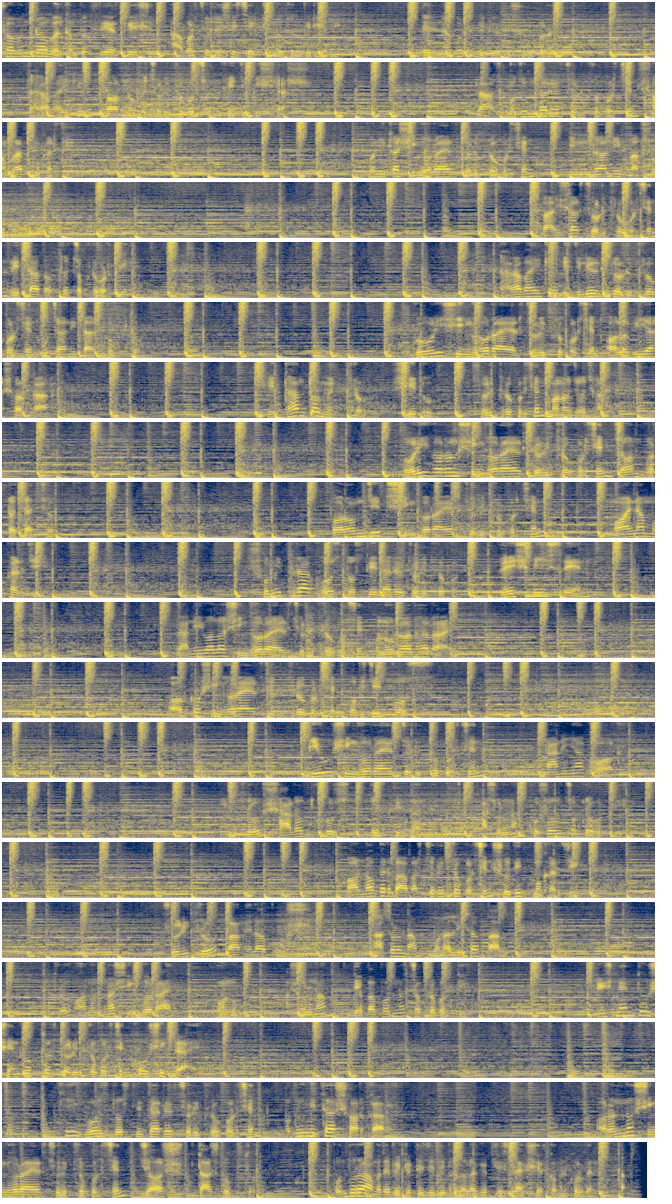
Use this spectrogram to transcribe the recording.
নমস্কার বন্ধুরা welcome to ক্রিয়ার ক্রিয়েশন আবার চলে এসেছি একটি নতুন ভিডিও নিয়ে। দেরি না করে ভিডিওটি শুরু করা যাক। ধারাবাহিকে অর্ণবে চরিত্র করছেন রিজু বিশ্বাস। রাজ মজুমদারের চরিত্র করছেন সম্রাট মুখার্জি। কণিকা সিংহ রায়ের চরিত্র করছেন ইন্দ্রাণী বাসু বাইসার চরিত্র করছেন রীতা দত্ত চক্রবর্তী। ধারাবাহিকে বিজলির চরিত্র করছেন উজানি দাশগুপ্ত। গৌরী সিংহ রায়ের চরিত্র করছেন অলবিয়া সরকার। সিদ্ধান্ত মিত্র, সিধু, চরিত্র করছেন মনোজ ওঝা। হরিহরণ সিংহ রায়ের চরিত্র করছেন জন ভট্টাচার্য। পরমজিৎ সিংহ রায়ের চরিত্র করছেন ময়না মুখার্জি। সুমিত্রা ঘোষ দস্তিদারের চরিত্র করছেন রেশমি সেন। রানীওয়ালা সিংহ রায়ের চরিত্র করছেন অনুরাধা রায়। অর্ক সিংহ রায়ের চরিত্র করছেন অভিজিৎ বোস। পিউ সিংহ রায়ের চরিত্র করছেন তানিয়া কর। চরিত্র শারদ ঘোষ দস্তিদার আসল নাম কুশল চক্রবর্তী। অর্ণবের বাবার চরিত্র করছেন সুদীপ মুখার্জি। চরিত্র পামেলা বোস। আসল নাম মোনালিসা পাল। চরিত্র অনন্যা সিংহ রায়, অনু। আসল নাম দেবাপর্ণা চক্রবর্তী। কৃষ্ণেন্দু সেনগুপ্তর চরিত্র করছেন কৌশিক রায়। কি ঘোষ দস্তিদারের চরিত্র করছেন মধুমিতা সরকার। অরণ্য সিংহ রায়ের চরিত্র করছেন যশ দাশগুপ্ত। বন্ধুরা, আমাদের ভিডিওটি যদি ভালো লাগে প্লিজ লাইক শেয়ার কমেন্ট করবেন।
